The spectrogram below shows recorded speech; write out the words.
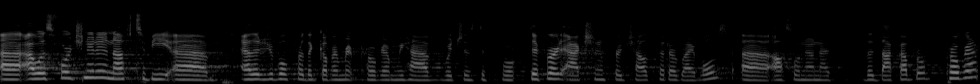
Uh, I was fortunate enough to be uh, eligible for the government program we have, which is Defer Deferred Action for Childhood Arrivals, uh, also known as the DACA program.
